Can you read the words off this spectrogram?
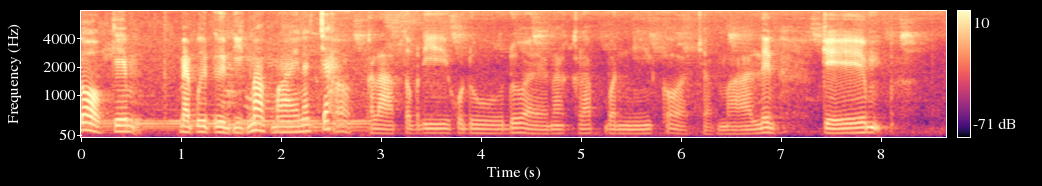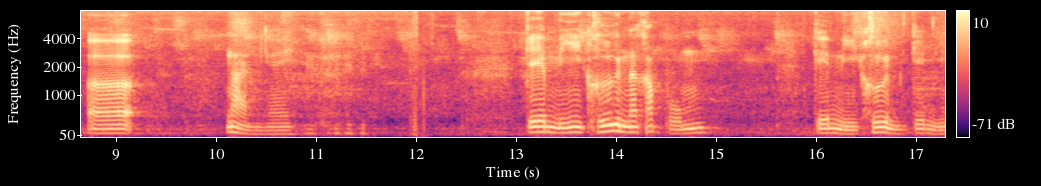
ก็เกม แมปอื่นๆอีกมากมายนะจ๊ะ ก็กราบสวัสดีคนดูด้วยนะครับ วันนี้ก็จะมาเล่นเกม เอ่อ นั่นไง เกมหนีคลื่นนะครับผม เกมหนีคลื่น เกมหนี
